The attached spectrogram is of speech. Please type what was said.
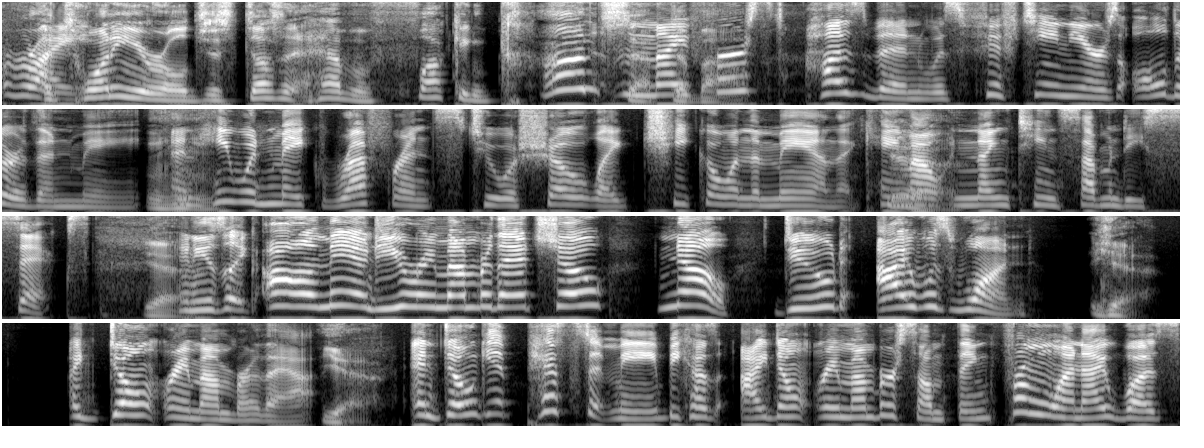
right. a 20 year old just doesn't have a fucking concept. My about. first husband was 15 years older than me, and Mhm. he would make reference to a show like Chico and the Man that came Yeah. out in 1976. yeah, And he's like, Oh man, do you remember that show? No, dude, I was one. yeah, I don't remember that. yeah. And don't get pissed at me because I don't remember something from when I was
